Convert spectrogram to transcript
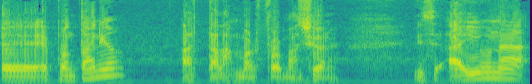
eh, espontáneos hasta las malformaciones. Dice, hay una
